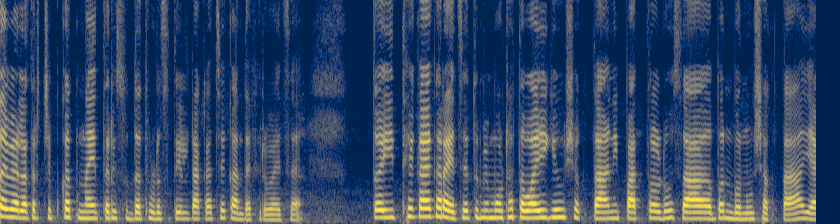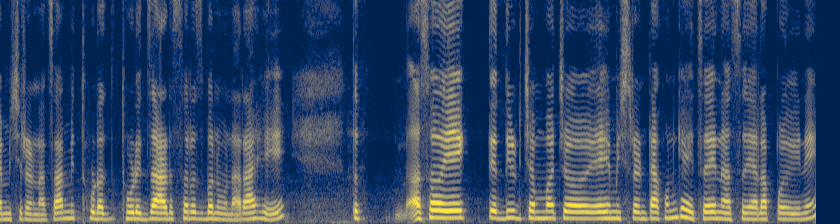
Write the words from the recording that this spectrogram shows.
तव्याला तर चिपकत नाही तरीसुद्धा थोडंसं तेल टाकायचं कांदा फिरवायचा आहे. तर इथे काय करायचं आहे तुम्ही मोठा तवाही घेऊ शकता आणि पातळ डोसा पण बनवू शकता या मिश्रणाचा. मी थोडा थोडे जाडसरच बनवणार आहे. तर असं एक ते दीड चम्मच हे मिश्रण टाकून घ्यायचं आहे ना असं याला पळीने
